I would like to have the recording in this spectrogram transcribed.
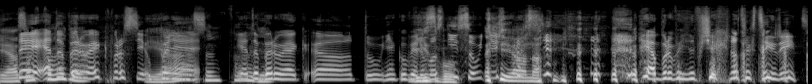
já Ty, jsem v já to beru jak prostě úplně... Já jsem v Já to beru jak uh, tu nějakou vědomostní Výzvu. soutěž. Jo, no. prostě. Já budu vědět všechno, co chci říct.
